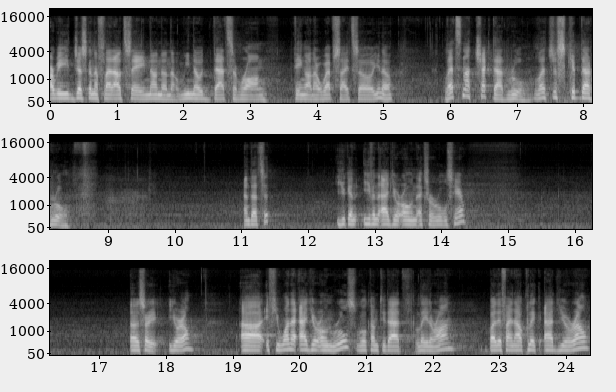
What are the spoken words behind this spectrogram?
Are we just going to flat out say, no, no, no, we know that's a wrong thing on our website, so, you know, let's not check that rule. Let's just skip that rule. And that's it. You can even add your own extra rules here. Uh, sorry, URL. Uh, if you want to add your own rules, we'll come to that later on. But if I now click Add URL,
